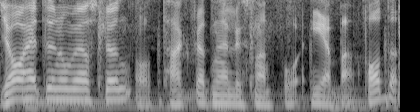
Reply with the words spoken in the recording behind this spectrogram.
Jag heter Noomi Östlund och tack för att ni har lyssnat på EBA-podden.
